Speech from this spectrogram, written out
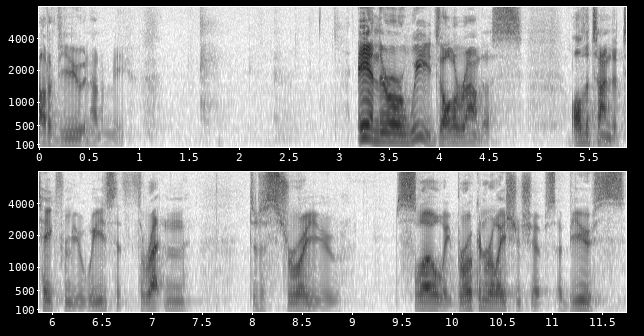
out of you and out of me. And there are weeds all around us, all the time that take from you, weeds that threaten to destroy you slowly broken relationships, abuse,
